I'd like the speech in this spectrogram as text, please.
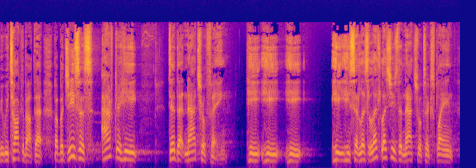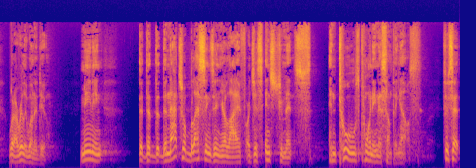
We, we talked about that. But, but Jesus, after he did that natural thing, he, he, he, he, he said, listen, let's, let's use the natural to explain what I really want to do. Meaning, the, the, the natural blessings in your life are just instruments and tools pointing to something else. So he said,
